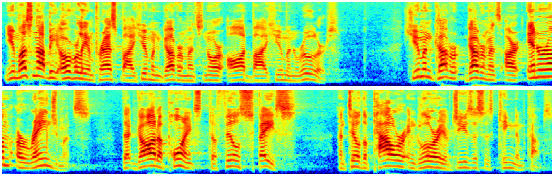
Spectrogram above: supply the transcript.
You must not be overly impressed by human governments nor awed by human rulers. Human governments are interim arrangements that God appoints to fill space until the power and glory of Jesus' kingdom comes.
